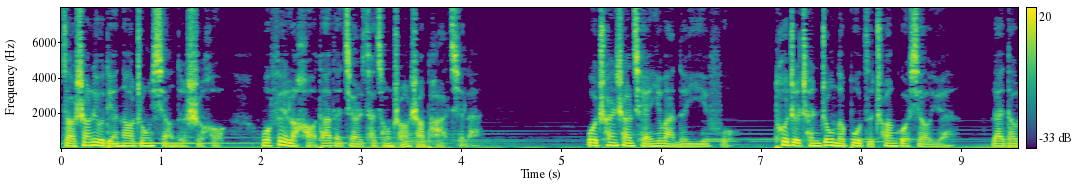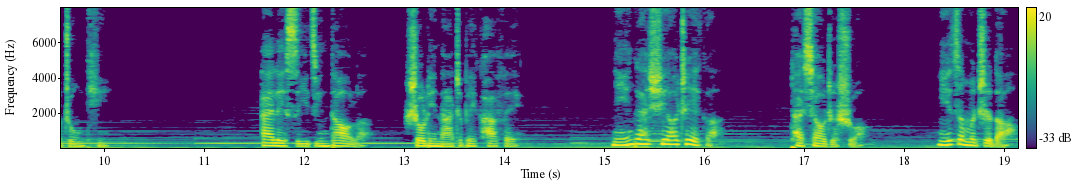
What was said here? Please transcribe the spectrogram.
早上六点闹钟响的时候，我费了好大的劲儿才从床上爬起来。我穿上前一晚的衣服，拖着沉重的步子穿过校园，来到中庭。爱丽丝已经到了，手里拿着杯咖啡。你应该需要这个，她笑着说。你怎么知道？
